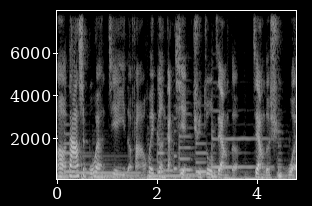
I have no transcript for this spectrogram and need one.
呃大家是不会很介意的，反而会更感谢你去做这样的这样的询问。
